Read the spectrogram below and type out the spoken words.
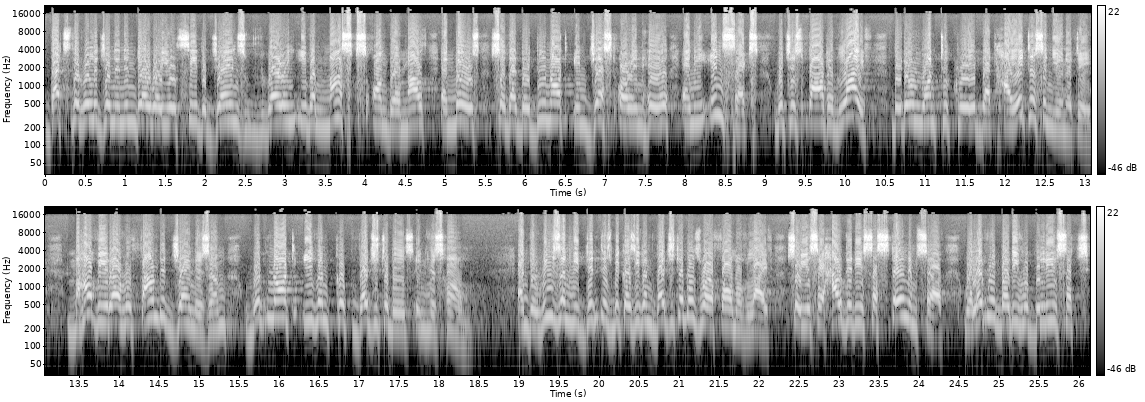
that's the religion in India where you'll see the Jains wearing even masks on their mouth and nose so that they do not ingest or inhale any insects, which is part of life. They don't want to create that hiatus in unity. Mahavira, who founded Jainism, would not even cook vegetables in his home. And the reason he didn't is because even vegetables were a form of life. So you say, how did he sustain himself? Well, everybody who believes such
